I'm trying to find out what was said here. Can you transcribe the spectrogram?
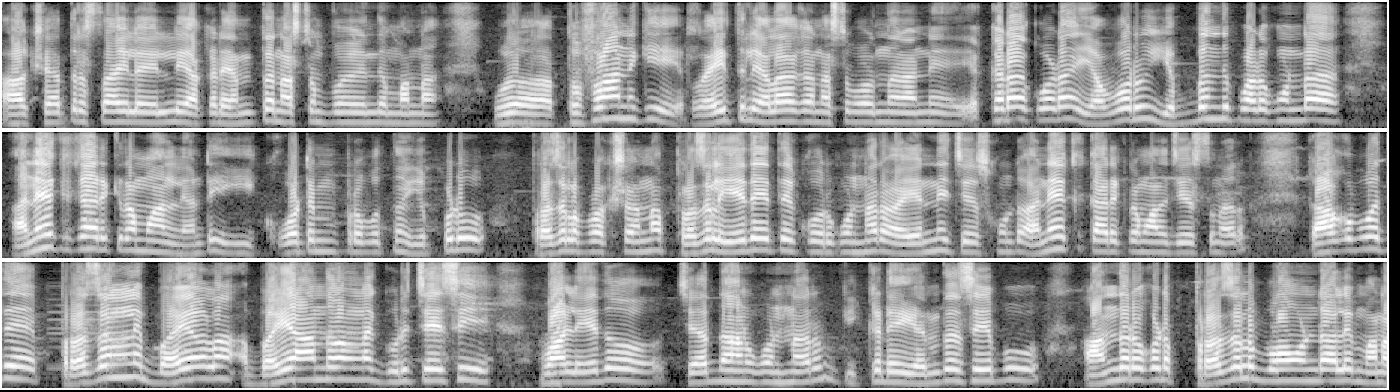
ఆ క్షేత్రస్థాయిలో వెళ్ళి అక్కడ ఎంత నష్టం పోయింది మొన్న తుఫానికి రైతులు ఎలాగ నష్టపోతున్నారని ఎక్కడా కూడా ఎవరు ఇబ్బంది పడకుండా అనేక కార్యక్రమాలని అంటే ఈ కూటమి ప్రభుత్వం ఎప్పుడు ప్రజల పక్షాన ప్రజలు ఏదైతే కోరుకుంటున్నారో అవన్నీ చేసుకుంటూ అనేక కార్యక్రమాలు చేస్తున్నారు. కాకపోతే ప్రజల్ని భయాల భయ ఆందోళనకు గురి చేసి వాళ్ళు ఏదో చేద్దాం అనుకుంటున్నారు. ఇక్కడ ఎంతసేపు అందరూ కూడా ప్రజలు బాగుండాలి మన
